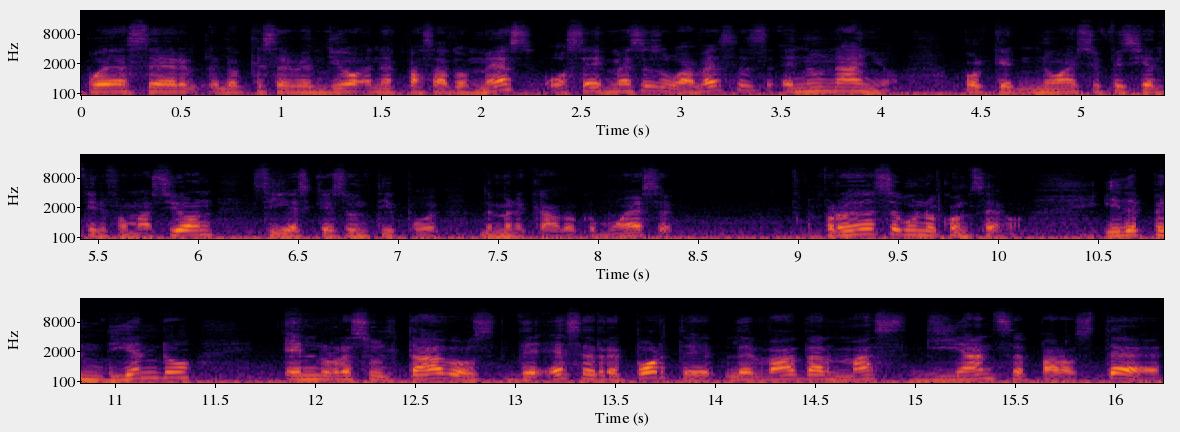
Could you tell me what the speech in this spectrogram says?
puede ser lo que se vendió en el pasado mes o seis meses o a veces en un año, porque no hay suficiente información si es que es un tipo de mercado como ese. Pero es el segundo consejo. Y dependiendo en los resultados de ese reporte, le va a dar más guianza para usted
